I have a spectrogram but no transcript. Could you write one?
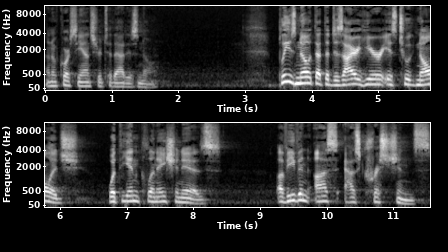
And of course, the answer to that is no. Please note that the desire here is to acknowledge what the inclination is of even us as Christians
